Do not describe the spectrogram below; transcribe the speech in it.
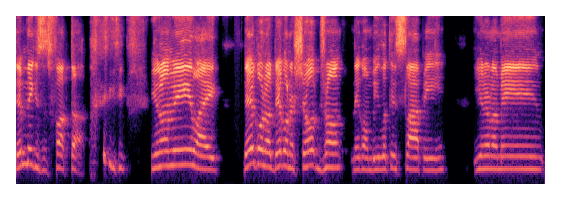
them niggas is fucked up. you know what I mean? Like they're gonna they're gonna show up drunk. They're gonna be looking sloppy. You know what I mean?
